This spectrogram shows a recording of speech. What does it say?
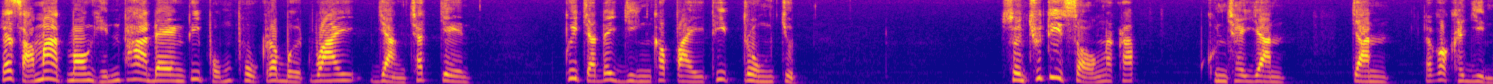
และสามารถมองเห็นผ้าแดงที่ผมผูกระเบิดไว้อย่างชัดเจน เพื่อจะได้ยิงเข้าไปที่ตรงจุด ส่วนชุดที่สองนะครับ คุณชัยยัน จันแล้วก็ขยิน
